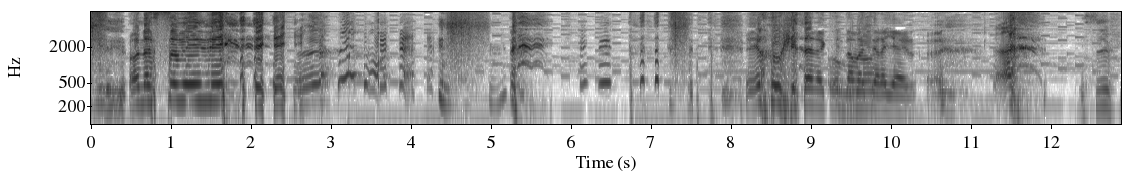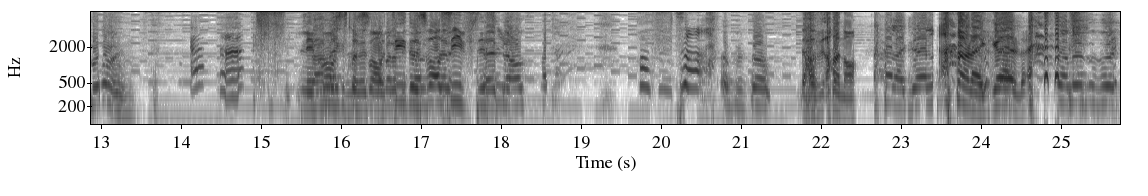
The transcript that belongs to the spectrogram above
On a sauvé. Et aucun accident Oh, matériel. S'il faut. euh, Les un mec monstres devait sont inoffensifs, c'est sûr. Oh putain. Oh putain. Oh, oh non. Ah la gueule. Oh la gueule. Ah, c'est.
